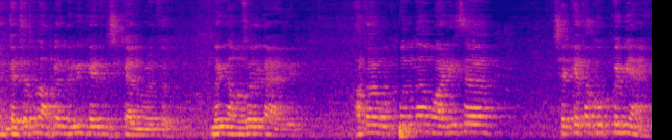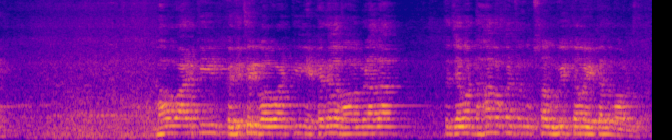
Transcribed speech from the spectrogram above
आणि त्याच्यातून आपल्याला नवीन काहीतरी शिकायला मिळतं. नवीन अवजारं काय आले आता उत्पन्न वाढीचं शक्यता खूप कमी आहे. भाव वाढतील कधीतरी भाव वाढतील. एखाद्याला भाव मिळाला तर जेव्हा दहा लोकांचं नुकसान होईल तेव्हा एकाला भाव मिळतो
